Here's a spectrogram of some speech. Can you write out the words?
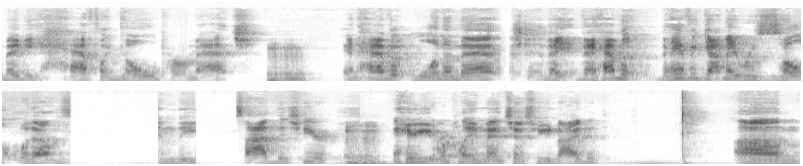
maybe half a goal per match, hmm and haven't won a match. They they haven't they haven't gotten a result without Zaha in the side this year. hmm And here you are playing Manchester United. Um,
